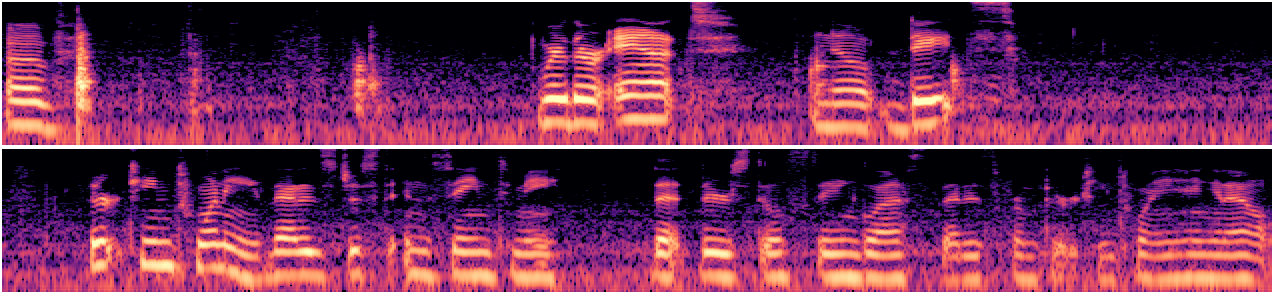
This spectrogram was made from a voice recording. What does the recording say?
Of where they're at, you know, dates 1320. That is just insane to me that there's still stained glass that is from 1320 hanging out.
